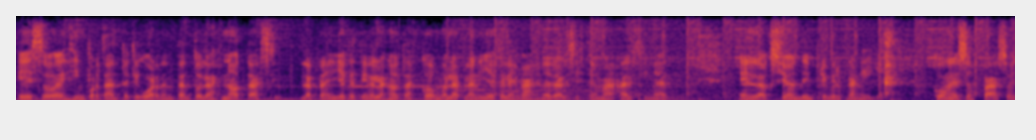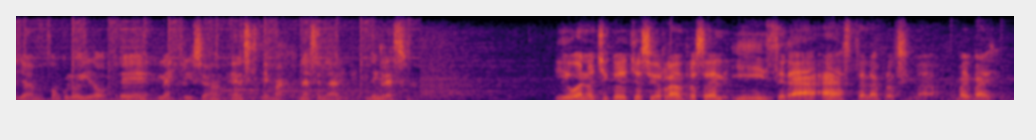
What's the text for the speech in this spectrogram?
Eso es importante que guarden tanto las notas, la planilla que tiene las notas, como la planilla que les va a generar el sistema al final, en la opción de imprimir planilla. Con esos pasos ya hemos concluido eh, la inscripción en el Sistema Nacional de Ingreso. Y bueno chicos, yo soy Orlando Trocel y será hasta la próxima. Bye bye.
